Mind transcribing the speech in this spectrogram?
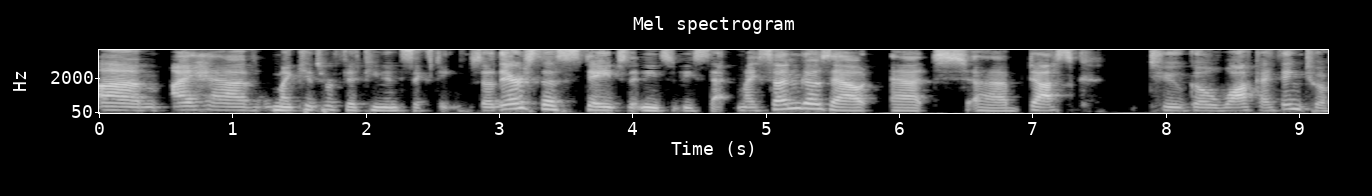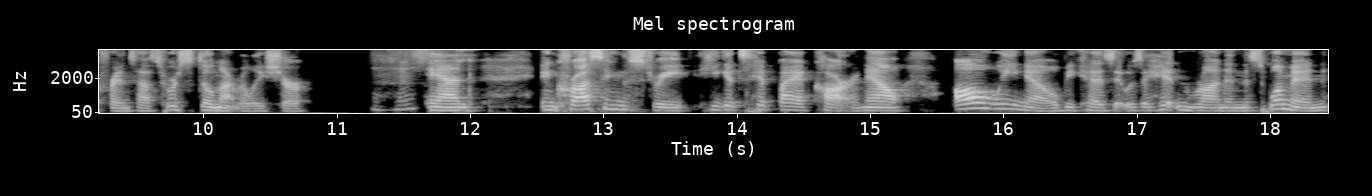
um, I have my kids were 15 and 16, so there's the stage that needs to be set. My son goes out at uh, dusk to go walk, I think, to a friend's house. We're still not really sure. Mm-hmm. And in crossing the street, he gets hit by a car. Now, all we know because it was a hit and run, and this woman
